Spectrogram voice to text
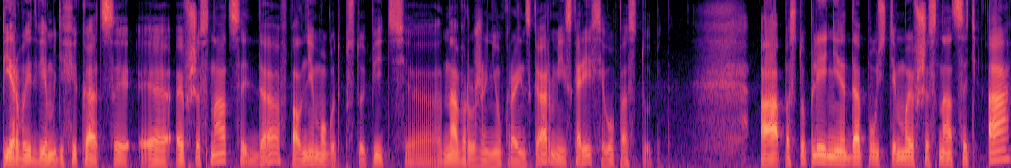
первые две модификации э, F-16, да, вполне могут поступить э, на вооружение украинской армии и, скорее всего, поступят. А поступление, допустим, F-16A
